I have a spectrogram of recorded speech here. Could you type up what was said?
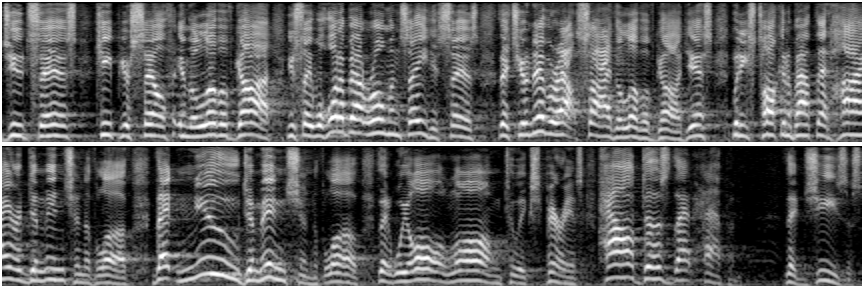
Jude says, keep yourself in the love of God. You say, well, what about Romans 8? It says that you're never outside the love of God, yes? But he's talking about that higher dimension of love, that new dimension of love that we all long to experience. How does that happen? That Jesus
